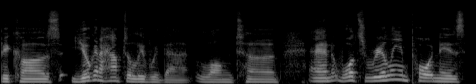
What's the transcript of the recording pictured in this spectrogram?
because you're going to have to live with that long term. And what's really important is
